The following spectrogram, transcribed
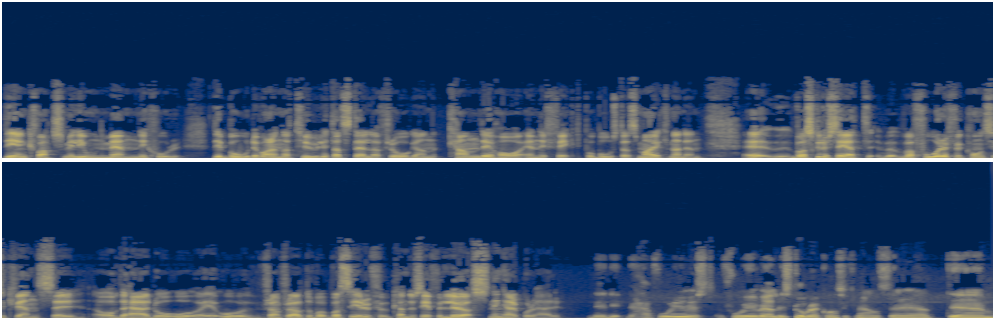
Det är en kvarts miljon människor. Det borde vara naturligt att ställa frågan, kan det ha en effekt på bostadsmarknaden? Eh, vad skulle du säga att, vad får det för konsekvenser av det här då? Och, och framförallt, då, vad ser du för, kan du se för lösningar på det här? Det, det här får ju, får ju väldigt stora konsekvenser. Att, eh,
